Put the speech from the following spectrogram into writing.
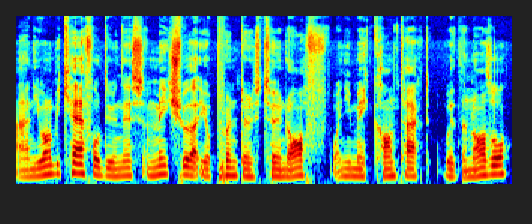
And you want to be careful doing this and make sure that your printer is turned off when you make contact with the nozzle.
